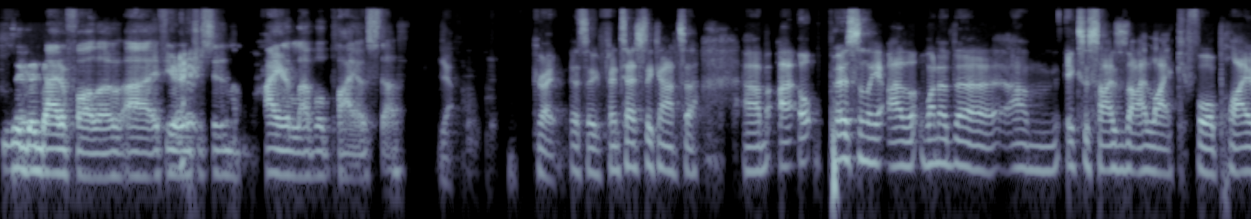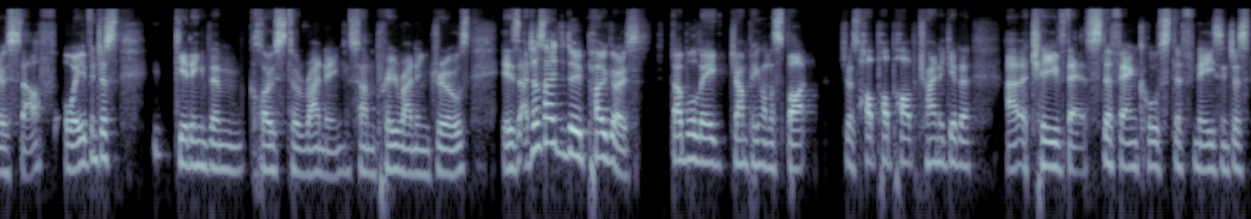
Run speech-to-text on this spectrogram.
he's a good guy to follow uh, if you're interested in like higher level plyo stuff. Great. That's a fantastic answer. Um, I oh, personally, I one of the um, exercises I like for plyo stuff, or even just getting them close to running, some pre-running drills, is I just like to do pogos, double leg jumping on the spot, just hop, hop, hop, trying to get a uh, achieve that stiff ankle, stiff knees, and just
